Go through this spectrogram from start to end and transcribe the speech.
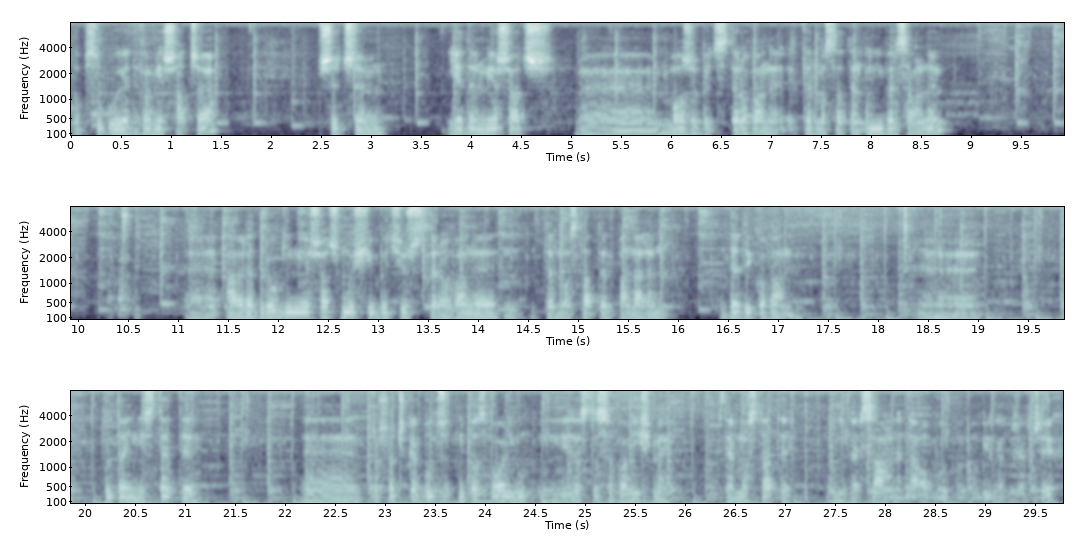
obsługuje dwa mieszacze, przy czym jeden mieszacz e, może być sterowany termostatem uniwersalnym, e, ale drugi mieszacz musi być już sterowany termostatem panelem dedykowanym. E, Tutaj niestety troszeczkę budżet nie pozwolił i zastosowaliśmy termostaty uniwersalne na obu obiegach grzewczych.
